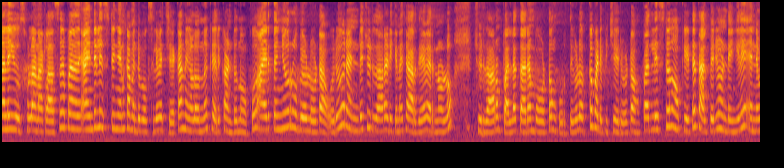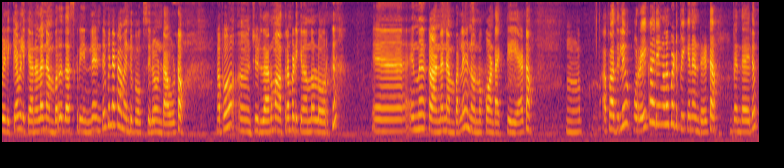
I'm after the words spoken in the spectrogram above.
നല്ല യൂസ്ഫുൾ ആണ് ആ ക്ലാസ് അപ്പോൾ അതിന്റെ ലിസ്റ്റ് ഞാൻ കമന്റ് ബോക്സിൽ വെച്ചേക്കാം. നിങ്ങളൊന്ന് കയറി കണ്ടു നോക്കൂ. ആയിരത്തഞ്ഞൂറ് രൂപയുള്ളൂ കേട്ടോ. ഒരു രണ്ട് ചുരിദാർ അടിക്കുന്ന ചാർജേ വരണുള്ളൂ. ചുരിദാറും പലതരം ബോട്ടും കുർത്തികളും ഒക്കെ പഠിപ്പിച്ചു തരും കേട്ടോ. അപ്പോൾ അത് ലിസ്റ്റ് നോക്കിയിട്ട് താല്പര്യം ഉണ്ടെങ്കിൽ എന്നെ വിളിക്കുക വിളിക്കാനുള്ള നമ്പർ ഇതാ സ്ക്രീനിലുണ്ട് പിന്നെ കമന്റ് ബോക്സിലും ഉണ്ടാവും കേട്ടോ. അപ്പോൾ ചുരിദാർ മാത്രം പഠിക്കണമെന്നുള്ളവർക്ക് ഇന്ന് കാണുന്ന നമ്പറിൽ എന്നെ ഒന്ന് കോണ്ടാക്ട് ചെയ്യാം കേട്ടോ. അപ്പോൾ അതിൽ കുറേ കാര്യങ്ങൾ പഠിപ്പിക്കുന്നുണ്ട് കേട്ടോ. അപ്പോൾ എന്തായാലും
